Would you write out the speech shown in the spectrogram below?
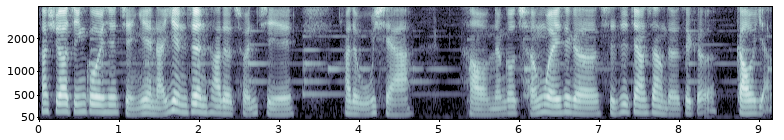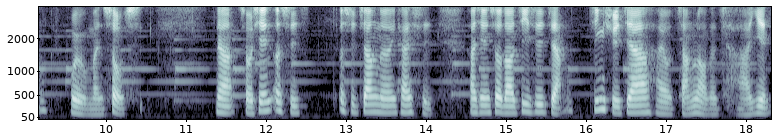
他需要经过一些检验来验证他的纯洁、他的无瑕，好能够成为这个十字架上的这个羔羊，为我们受死。那首先二十。二十章呢，一开始他先受到祭司长、经学家还有长老的查验。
